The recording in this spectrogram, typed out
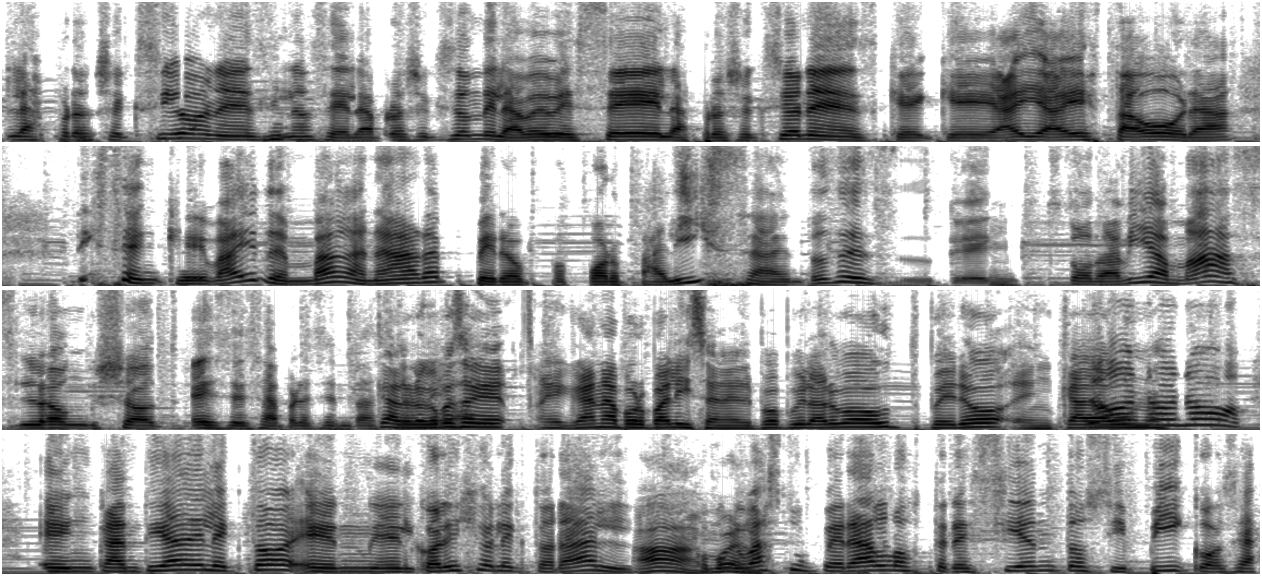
las proyecciones, no sé, la proyección de la BBC, las proyecciones que, que hay a esta hora, dicen que Biden va a ganar, pero por paliza. Entonces, que todavía más long shot es esa presentación. Claro, lo que pasa es que eh, gana por paliza en el popular vote, pero en cada no, uno. no, no. En cantidad de electores, en el colegio electoral. Ah, como bueno. que va a superar los 300 y pico. O sea,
